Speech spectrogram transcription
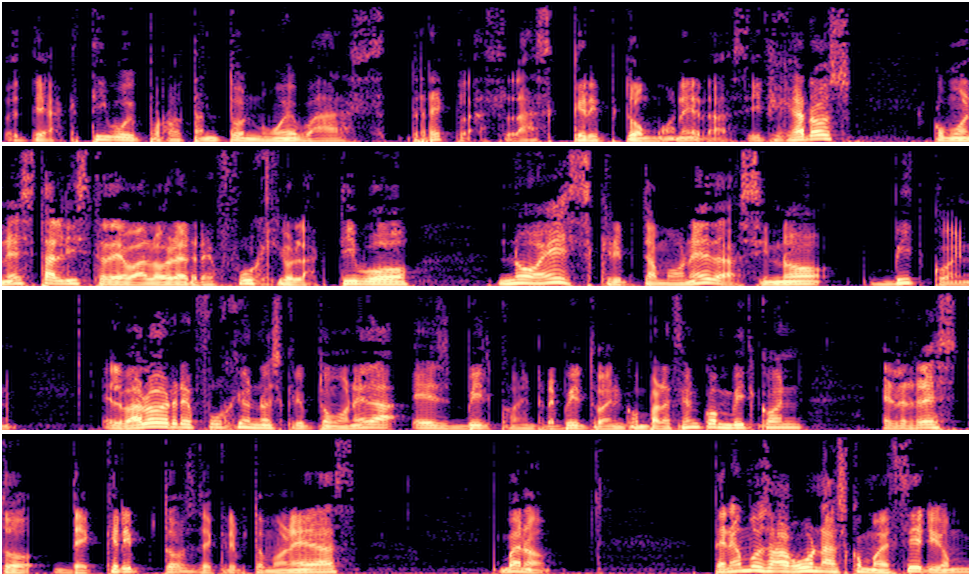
de activo y por lo tanto nuevas reglas, las criptomonedas. Y fijaros como en esta lista de valores refugio el activo no es criptomoneda, sino Bitcoin. El valor de refugio no es criptomoneda, es Bitcoin. Repito, en comparación con Bitcoin, el resto de criptos, de criptomonedas, bueno, tenemos algunas como Ethereum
